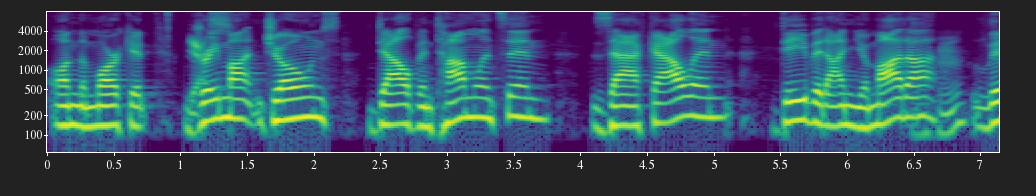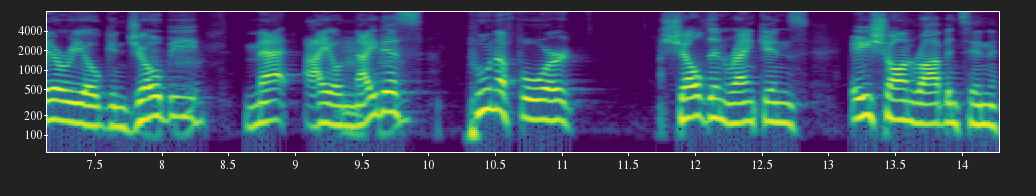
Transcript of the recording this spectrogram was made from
on the market yes. Dre'Mont Jones, Dalvin Tomlinson, Zach Allen, David Onyemata, mm-hmm. Larry Ogunjobi, mm-hmm. Matt Ioannidis, mm-hmm. Poona Ford, Sheldon Rankins, A'Shawn Robinson,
